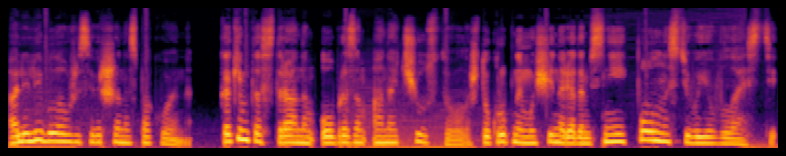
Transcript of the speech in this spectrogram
А Лили была уже совершенно спокойна. Каким-то странным образом она чувствовала, что крупный мужчина рядом с ней полностью в ее власти.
